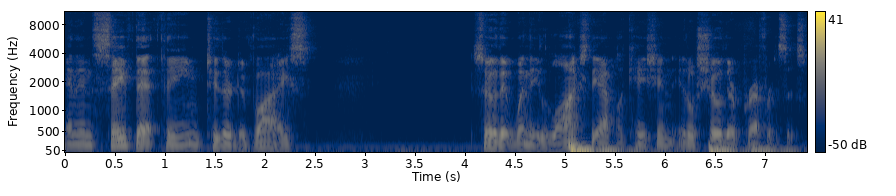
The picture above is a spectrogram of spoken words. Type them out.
and then save that theme to their device so that when they launch the application, it'll show their preferences.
